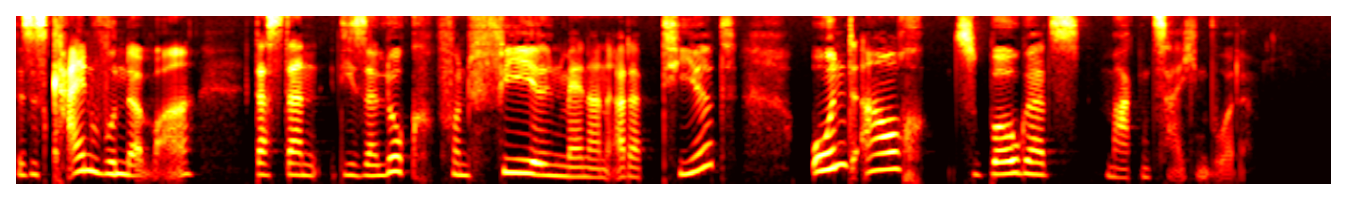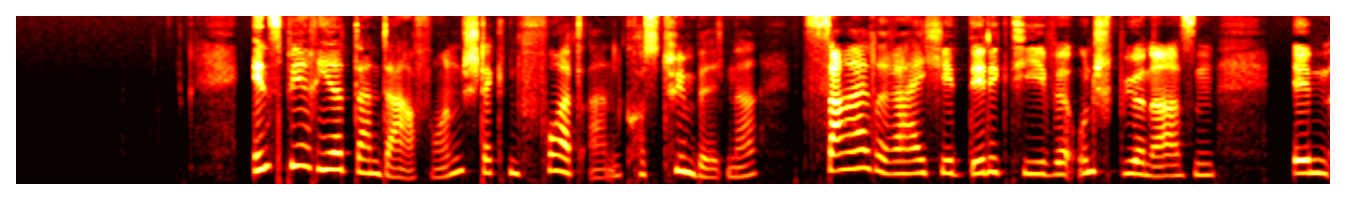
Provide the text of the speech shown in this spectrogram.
Das ist kein Wunder war, dass dann dieser Look von vielen Männern adaptiert und auch zu Bogarts Markenzeichen wurde. Inspiriert dann davon steckten fortan Kostümbildner zahlreiche Detektive und Spürnasen in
